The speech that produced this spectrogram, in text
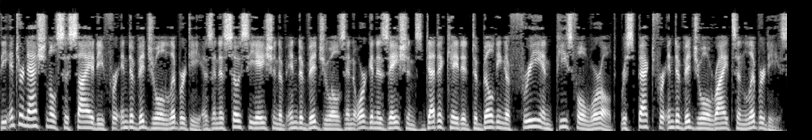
the International Society for Individual Liberty is an association of individuals and organizations dedicated to building a free and peaceful world, respect for individual rights and liberties,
